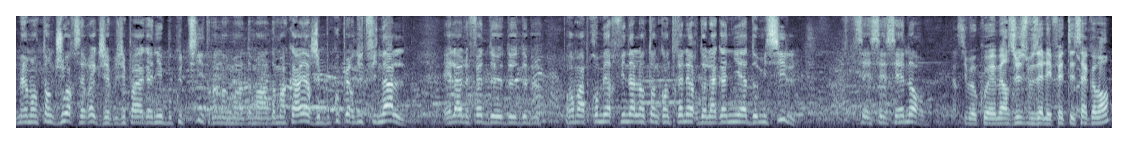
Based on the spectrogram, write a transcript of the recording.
même en tant que joueur, c'est vrai que j'ai, pas gagné beaucoup de titres hein, dans, ma, carrière. J'ai beaucoup perdu de finales. Et là, le fait de, pour ma première finale en tant qu'entraîneur, de la gagner à domicile, c'est, énorme. Merci beaucoup, Emersus. Vous allez fêter ça comment?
